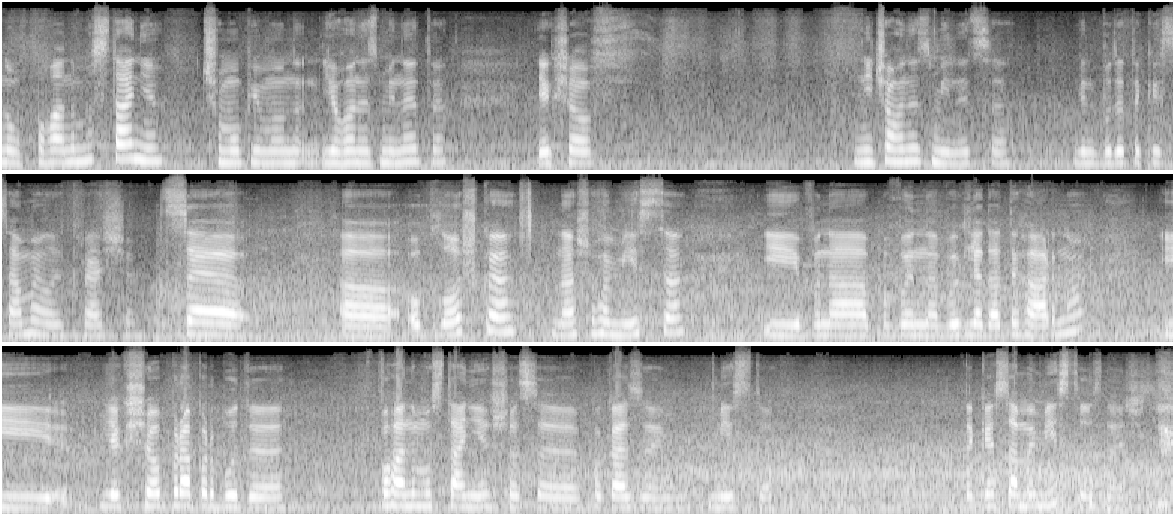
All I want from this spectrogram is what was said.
ну, в поганому стані. Чому б йому не- його не змінити? Якщо нічого не зміниться, він буде такий самий, але краще. Це е, обложка нашого міста, і вона повинна виглядати гарно. І якщо прапор буде в поганому стані, що це показує місто? Таке саме місто, значить.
